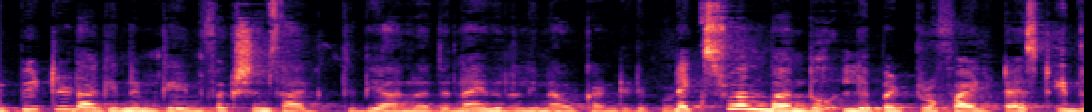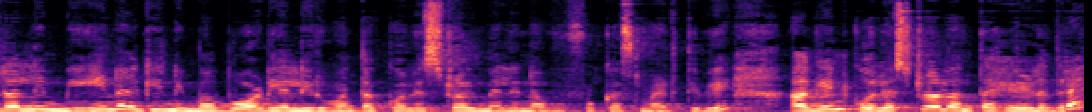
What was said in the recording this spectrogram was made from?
ರಿಪೀಟೆಡ್ ಆಗಿ ನಿಮಗೆ ಇನ್ಫೆಕ್ಷನ್ಸ್ ಆಗ್ತಿದೆಯಾ ಅನ್ನೋದನ್ನ ಇದರಲ್ಲಿ ನಾವು ಕಂಡುಹಿಡಿಬೋದು. ನೆಕ್ಸ್ಟ್ ಒಂದು ಬಂದು ಲಿಪಿಡ್ ಪ್ರೊಫೈಲ್ ಟೆಸ್ಟ್ ಇದರಲ್ಲಿ ಮೇನ್ ಆಗಿ ನಿಮ್ಮ ಬಾಡಿಯಲ್ಲಿರುವಂಥ ಕೊಲೆಸ್ಟ್ರಾಲ್ ಮೇಲೆ ನಾವು ಫೋಕಸ್ ಮಾಡ್ತೀವಿ. ಅಗೇನ್ ಕೊಲೆಸ್ಟ್ರಾಲ್ ಅಂತ ಹೇಳಿದ್ರೆ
